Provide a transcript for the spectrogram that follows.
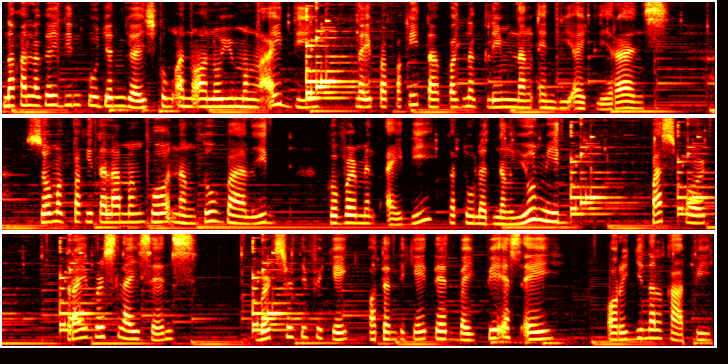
Nakalagay din po dyan guys kung ano-ano yung mga ID na ipapakita pag nag-claim ng NBI clearance. So magpakita lamang po ng two valid government ID katulad ng UMID, passport, driver's license, birth certificate authenticated by PSA, original copy.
